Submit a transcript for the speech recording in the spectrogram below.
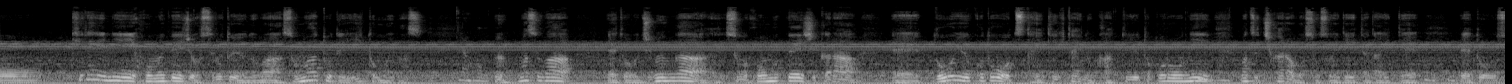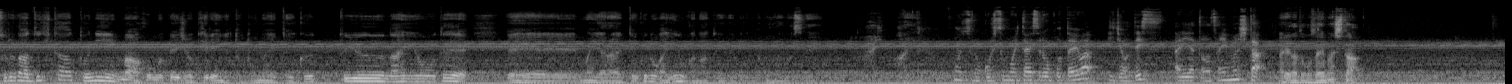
綺麗にホームページをするというのはその後でいいと思います。なるほどうん、まずは、えー、と自分がそのホームページから、えーどういうことを伝えていきたいのかというところにまず力を注いでいただいて、えー、とそれができた後にまあ、ホームページをきれいに整えていくという内容で、えーまあ、やられていくのがいいのかなというふうに思いますね。はい。はい、本日のご質問に対するお答えは以上です。ありがとうございました。ありがとうございました。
